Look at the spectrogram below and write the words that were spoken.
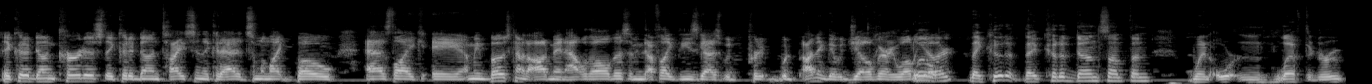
They could have done Curtis. They could have done Tyson. They could have added someone like Bo as like a. I mean, Bo's kind of the odd man out with all this. I mean, I feel like these guys would. Pretty, would I think they would gel very well, Well, together. They could have they could have done something when Orton left the group.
